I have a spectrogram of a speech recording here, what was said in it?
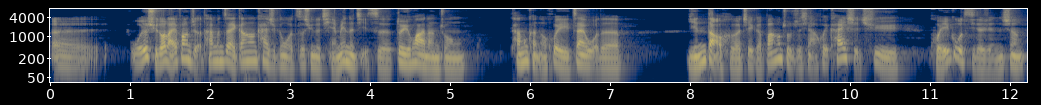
呃，我有许多来访者，他们在刚刚开始跟我咨询的前面的几次对话当中，他们可能会在我的引导和这个帮助之下，会开始去。回顾自己的人生，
